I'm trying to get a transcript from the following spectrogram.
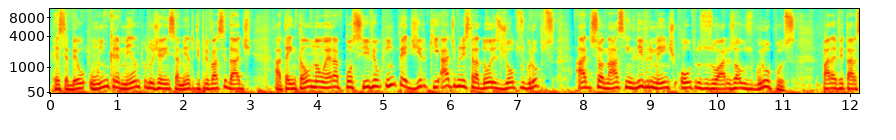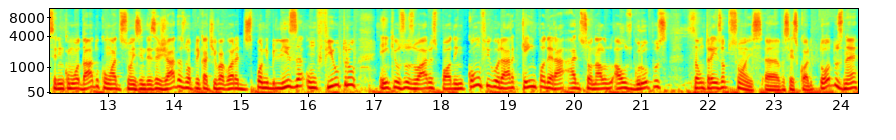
Recebeu um incremento no gerenciamento de privacidade. Até então não era possível impedir que administradores de outros grupos adicionassem livremente outros usuários aos grupos. Para evitar ser incomodado com adições indesejadas, o aplicativo agora disponibiliza um filtro em que os usuários podem configurar quem poderá adicioná-lo aos grupos. São três opções. Uh, você escolhe todos, né?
